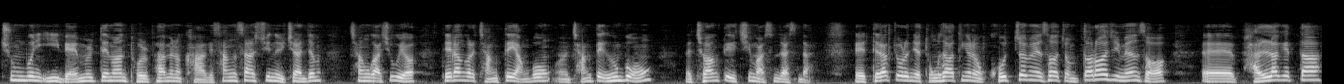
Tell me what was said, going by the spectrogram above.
충분히 이 매물대만 돌파하면 강하게 상승할 수 있는 위치라는 점 참고하시고요. 대량거래 장대 양봉, 어, 장대 음봉, 네, 저항대 위치 말씀드렸습니다. 예, 대략적으로 이제 동사 같은 경우는 고점에서 좀 떨어지면서 에, 발라겠다,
